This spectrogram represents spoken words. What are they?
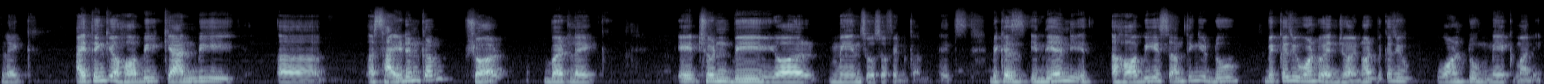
Like, I think your hobby can be uh, a side income, sure, but like it shouldn't be your main source of income. It's because in the end, it, a hobby is something you do because you want to enjoy, not because you want to make money.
